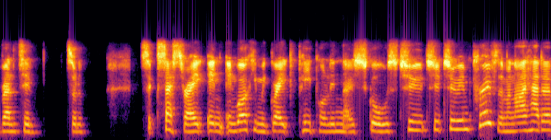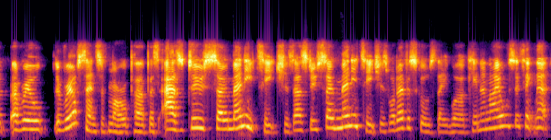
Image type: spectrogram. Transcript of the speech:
relative sort of success rate in, in working with great people in those schools to to to improve them. And i had a, a real a real sense of moral purpose as do so many teachers as do so many teachers whatever schools they work in. And i also think that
